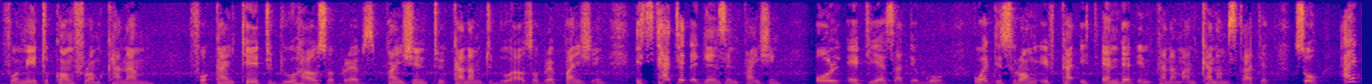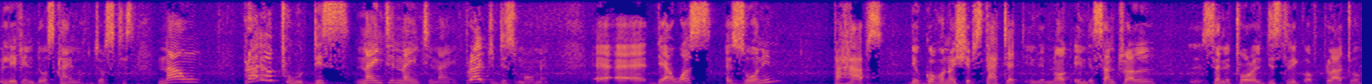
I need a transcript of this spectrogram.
For me to come from Kanam, for Kanke to do House of Reps, Pankshin to Kanam to do House of Reps, Pankshin, it started against in Pankshin all eight years at a go. What is wrong if it ended in Kanam and Kanam started? So I believe in those kind of justice. Now, prior to this 1999, prior to this moment, uh, there was a zoning. Perhaps the governorship started in the north, in the central senatorial district of Plateau,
